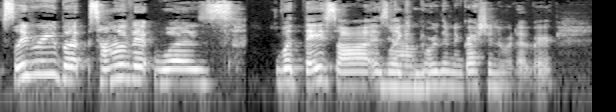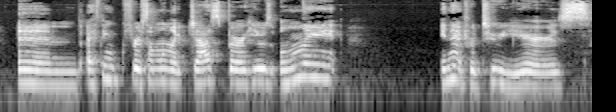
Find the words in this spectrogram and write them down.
slavery, but some of it was what they saw as Yeah. like northern aggression or whatever. And I think for someone like Jasper, he was only in it for two years.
